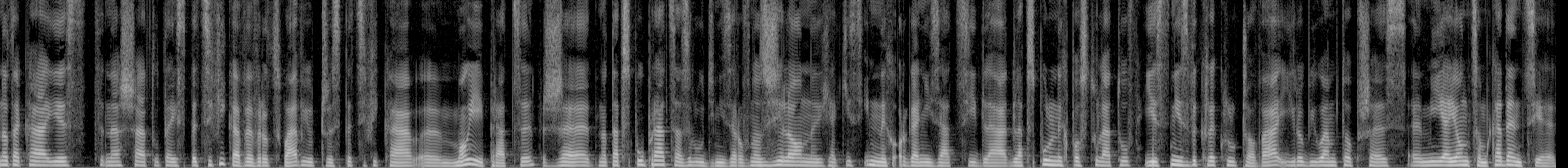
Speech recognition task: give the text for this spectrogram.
no taka jest nasza tutaj specyfika we Wrocławiu, czy specyfika y, mojej pracy, że no ta współpraca z ludźmi, zarówno z Zielonych, jak i z innych organizacji dla, dla wspólnych postulatów jest niezwykle kluczowa i robiłam to przez e, mijającą kadencję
